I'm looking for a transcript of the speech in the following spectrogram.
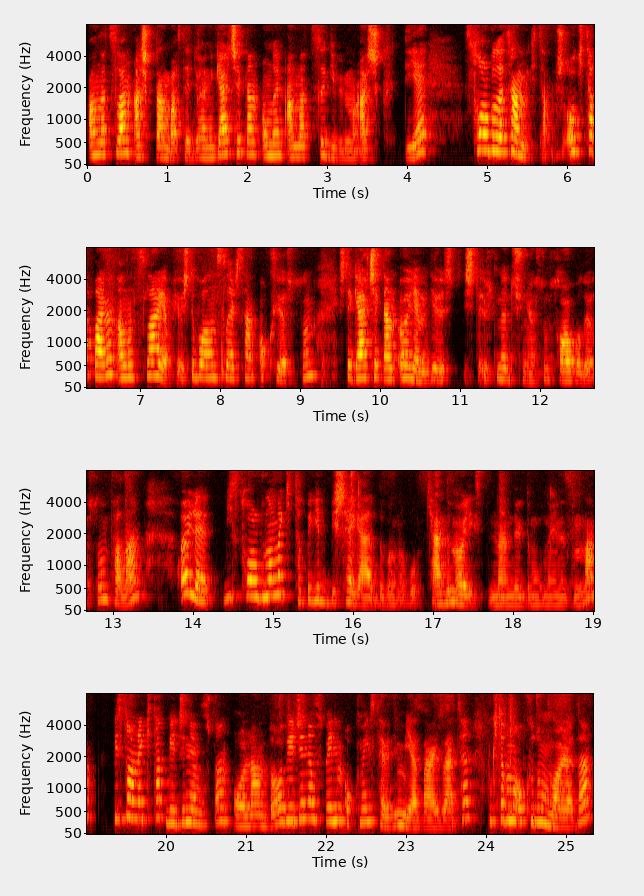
anlatılan aşktan bahsediyor. Hani gerçekten onların anlattığı gibi mi aşk diye sorgulatan bir kitapmış. O kitaplardan alıntılar yapıyor. İşte bu alıntıları sen okuyorsun. İşte gerçekten öyle mi diyor. İşte üstüne düşünüyorsun, sorguluyorsun falan. Öyle bir sorgulama kitabı gibi bir şey geldi bana bu. Kendim öyle isimlendirdim bunu en azından. Bir sonraki kitap Virginia Woolf'tan Orlando. Virginia Woolf benim okumayı sevdiğim bir yazar zaten. Bu kitabını okudum bu arada.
